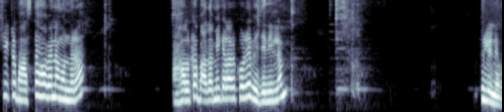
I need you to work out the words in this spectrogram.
একটা ভাজতে হবে না বন্ধুরা। হালকা বাদামি কালার করে ভেজে নিলাম। তুলে নেব।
